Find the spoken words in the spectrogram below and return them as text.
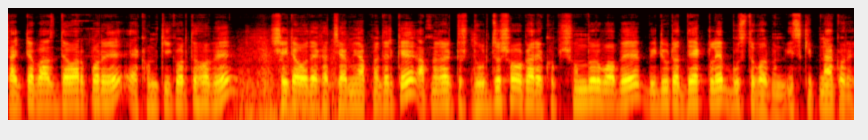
চারটা বাস দেওয়ার পরে এখন কি করতে হবে? সেটাও দেখাচ্ছি আমি আপনাদেরকে। আপনারা একটু ধৈর্য সহকারে খুব সুন্দরভাবে ভিডিওটা দেখলে বুঝতে পারবেন, স্কিপ না করে।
